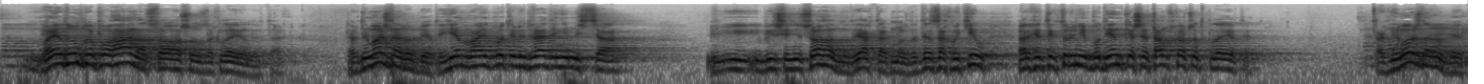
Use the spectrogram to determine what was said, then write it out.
по заводу? Моя думка погана з того, що заклеїли так. Так не можна робити. Є, мають бути відведені місця. І, більше нічого, ну як так можна? Де захотів архітектурні будинки, ще там хочуть клеїти. Так не можна робити.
